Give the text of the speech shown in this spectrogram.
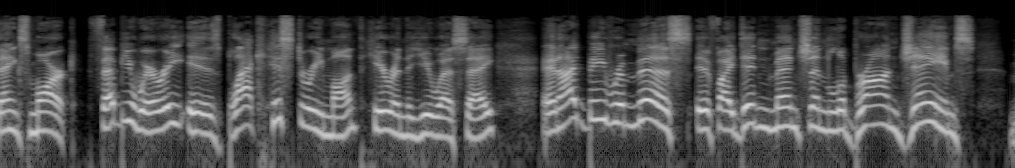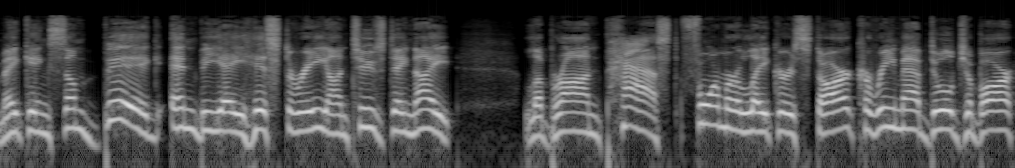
Thanks, Mark. February is Black History Month here in the USA, and I'd be remiss if I didn't mention LeBron James making some big NBA history on Tuesday night. LeBron passed former Lakers star Kareem Abdul Jabbar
